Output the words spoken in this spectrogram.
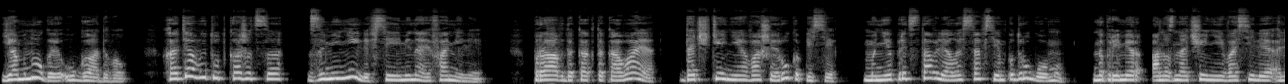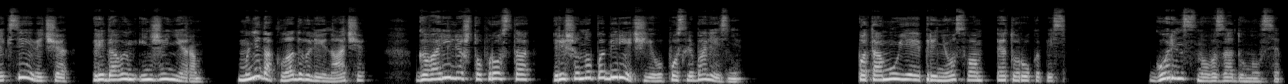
я многое угадывал, хотя вы тут, кажется, заменили все имена и фамилии. Правда, как таковая, до чтения вашей рукописи мне представлялось совсем по-другому. Например, о назначении Василия Алексеевича рядовым инженером. Мне докладывали иначе. Говорили, что просто решено поберечь его после болезни. Потому я и принес вам эту рукопись. Горин снова задумался.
